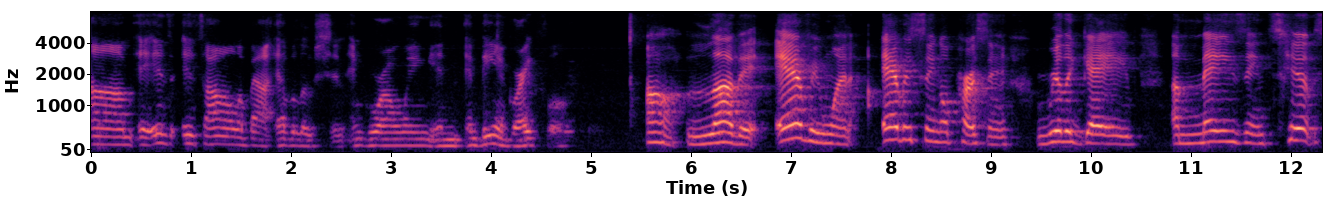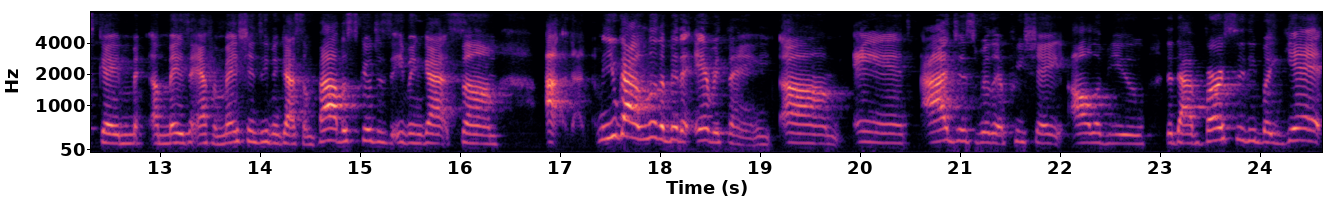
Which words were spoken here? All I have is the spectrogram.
Um, it's it's all about evolution and growing and, and being grateful. Oh, love it. Everyone, every single person really gave amazing tips, gave amazing affirmations, even got some Bible scriptures, even got some. I, I mean, you got a little bit of everything. Um, and I just really appreciate all of you, the diversity, but yet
